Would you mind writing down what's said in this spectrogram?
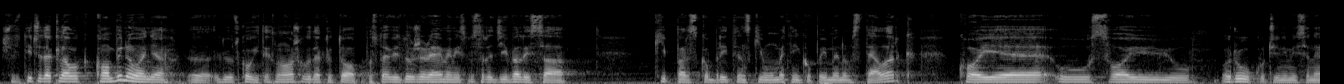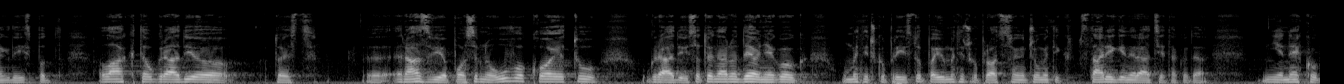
Što se tiče dakle ovog kombinovanja uh, ljudskog i tehnološkog, dakle to postoji već duže vreme, mi smo sarađivali sa kiparsko-britanskim umetnikom po imenom Stellark, koji je u svoju ruku, čini mi se negde ispod lakta, ugradio, to jest e, razvio posebno uvo koje je tu ugradio. I sad to je naravno deo njegovog umetničkog pristupa i umetničkog procesa, znači umetnik starije generacije, tako da nije neko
